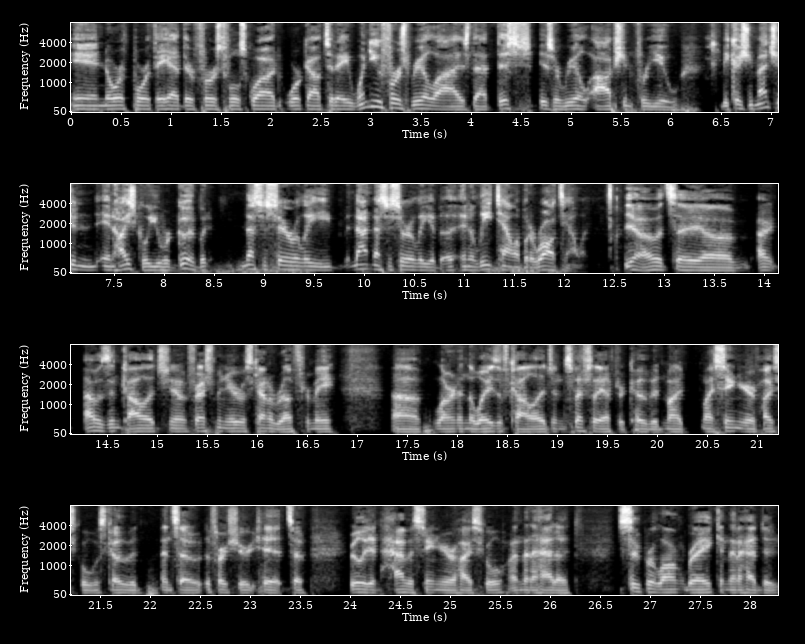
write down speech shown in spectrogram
in North Port. They had their first full squad workout today. When do you first realize that this is a real option for you? Because you mentioned in high school you were good, but necessarily, not necessarily an elite talent, but a raw talent. Yeah, I would say um, I I was in college. You know, freshman year was kind of rough for me uh, learning the ways of college, and especially after COVID. My my senior year of high school was COVID, and so the first year hit. So really didn't have a senior year of high school, and then I had a super long break, and then I had to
